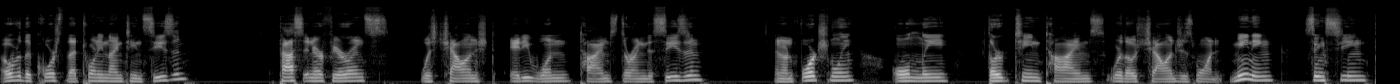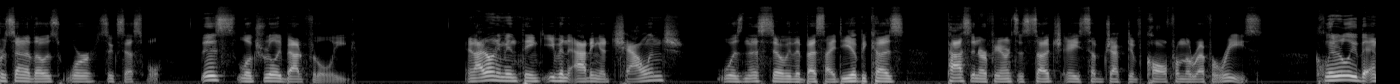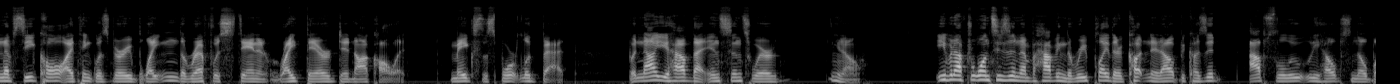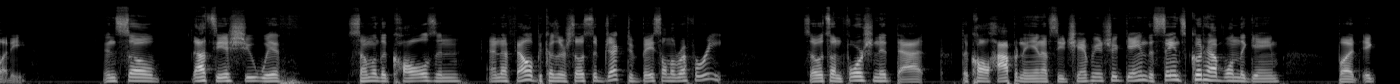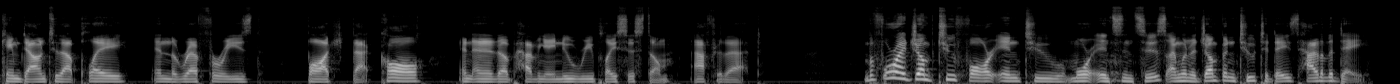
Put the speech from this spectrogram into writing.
Over the course of that 2019 season, pass interference was challenged 81 times during the season, and unfortunately, only 13 times were those challenges won, meaning 16% of those were successful. This looks really bad for the league. And I don't even think even adding a challenge was necessarily the best idea because pass interference is such a subjective call from the referees. Clearly, the NFC call I think was very blatant. The ref was standing right there, did not call it. Makes the sport look bad. But now you have that instance where, you know, even after one season of having the replay, they're cutting it out because it absolutely helps nobody. And so that's the issue with some of the calls in NFL because they're so subjective based on the referee. So it's unfortunate that the call happened in the NFC Championship game. The Saints could have won the game, but it came down to that play, and the referees botched that call and ended up having a new replay system after that. Before I jump too far into more instances, I'm going to jump into today's Hat of the Day.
